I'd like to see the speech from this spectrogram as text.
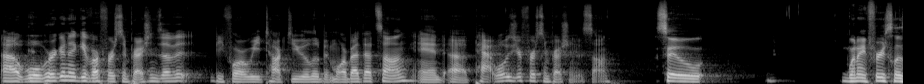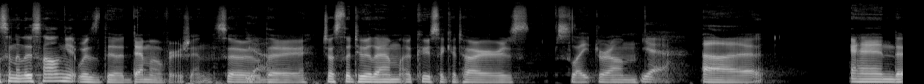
Uh, well, we're gonna give our first impressions of it before we talk to you a little bit more about that song. And uh, Pat, what was your first impression of the song? So when I first listened to this song, it was the demo version. So Yeah. the just the two of them, acoustic guitars, slight drum. Yeah, Uh and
